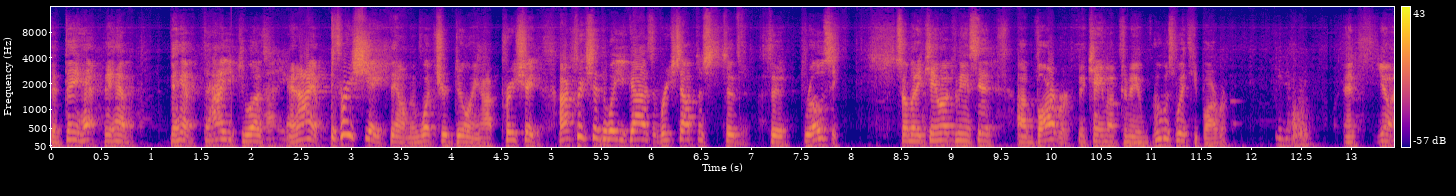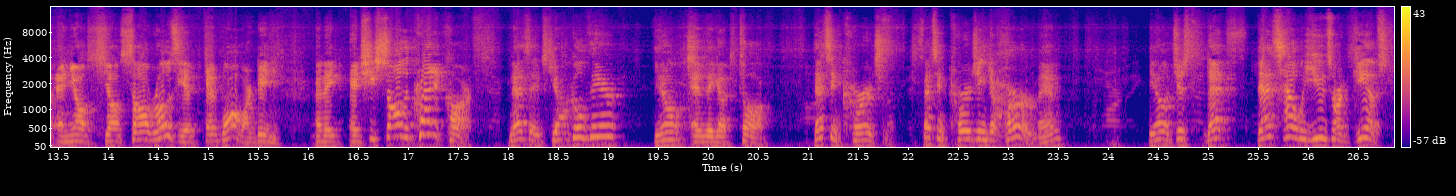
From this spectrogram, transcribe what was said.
that they have they have they have value to us, and I appreciate them and what you're doing. I appreciate I appreciate the way you guys have reached out to to, to Rosie. Somebody came up to me and said, uh, Barbara, that came up to me. Who was with you, Barbara? And you know, and y'all y'all saw Rosie at, at Walmart, didn't you? And they and she saw the credit card. And that's it. Y'all go there, you know, and they got to talk. That's encouragement. That's encouraging to her, man. You know, just that's that's how we use our gifts.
